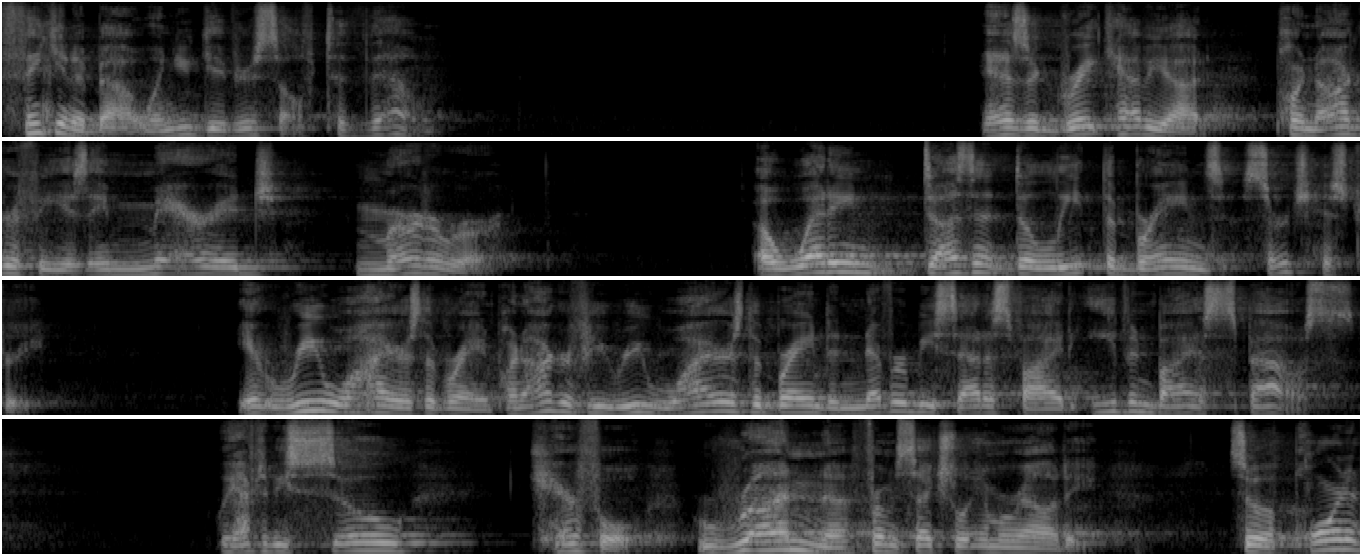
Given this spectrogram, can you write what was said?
thinking about when you give yourself to them? And as a great caveat, pornography is a marriage murderer. A wedding doesn't delete the brain's search history. It rewires the brain. Pornography rewires the brain to never be satisfied, even by a spouse. We have to be so careful. Run from sexual immorality. So, if porn,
